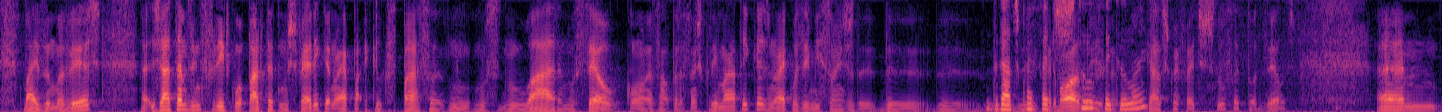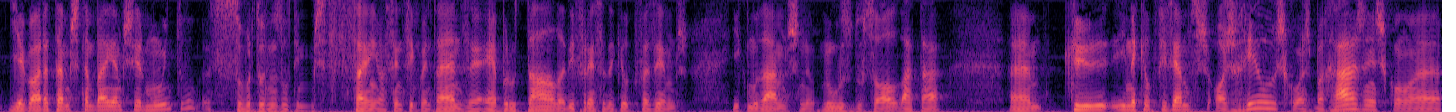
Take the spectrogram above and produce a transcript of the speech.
mais uma vez, já estamos a interferir com a parte atmosférica, não é? Aquilo que se passa no, no, no ar, no céu, com as alterações climáticas, não é? Com as emissões de, de, de, de gases com efeitos de estufa e, tudo mais. Gases com efeitos de estufa, todos eles. Um, e agora estamos também a mexer muito, sobretudo nos últimos 100 ou 150 anos. É, é brutal a diferença daquilo que fazemos e que mudamos no, no uso do sol, lá está. Um, que, e naquilo que fizemos aos rios, com as barragens, com a,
